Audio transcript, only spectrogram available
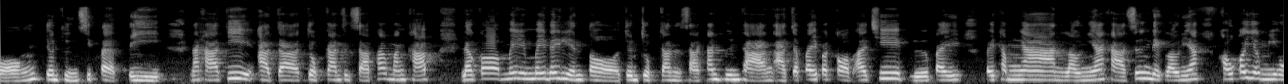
12 จนถึง 18 ปีนะคะ ที่อาจจะจบการศึกษาภาคบังคับ แล้วก็ไม่ไม่ได้เรียนต่อจนจบการศึกษาขั้นพื้นฐาน อาจจะไปประกอบอาชีพหรือไปไปทำงานเหล่านี้ค่ะ ซึ่งเด็กเหล่านี้เขาก็ยังมีโอ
